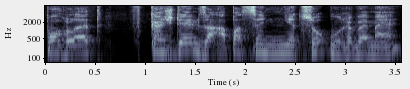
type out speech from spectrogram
pohled v každém zápase něco urveme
